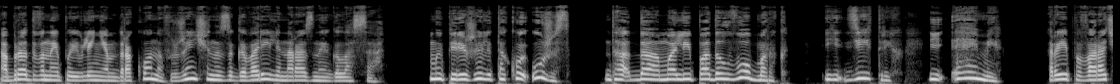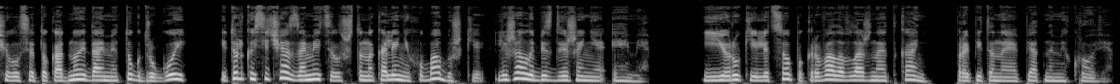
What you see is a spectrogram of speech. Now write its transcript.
Обрадованные появлением драконов, женщины заговорили на разные голоса. «Мы пережили такой ужас! Да-да, Мали падал в обморок! И Дитрих, и Эми!» Рэй поворачивался то к одной даме, то к другой, и только сейчас заметил, что на коленях у бабушки лежала без движения Эми. Ее руки и лицо покрывала влажная ткань, пропитанная пятнами крови.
